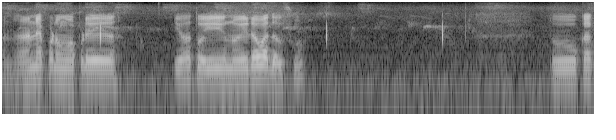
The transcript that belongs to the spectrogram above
અને આને પણ હું આપણે જે હતો એનો એ રહેવા દઉં છું. તો કંઈક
